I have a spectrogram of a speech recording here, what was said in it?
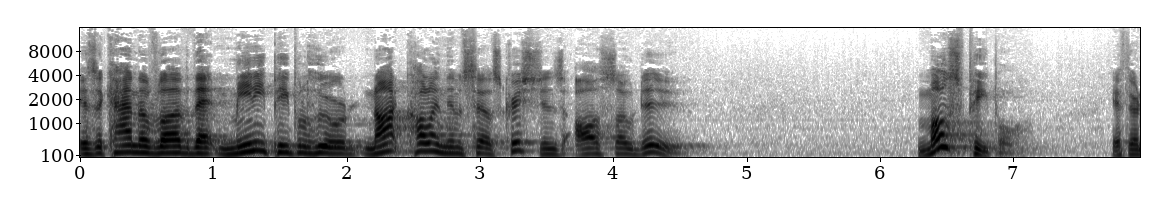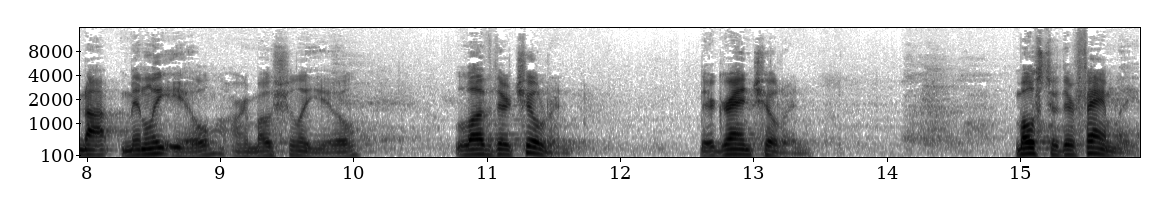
is a kind of love that many people who are not calling themselves Christians also do. Most people, if they're not mentally ill or emotionally ill, love their children their grandchildren, most of their family.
